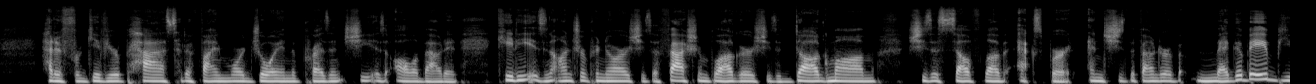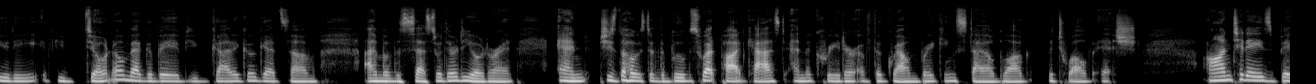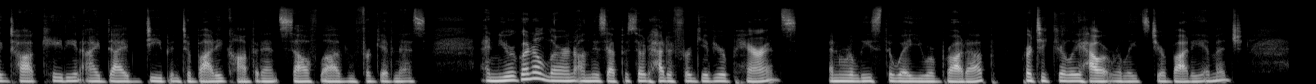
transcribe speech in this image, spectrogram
how to forgive your past, how to find more joy in the present. She is all about it. Katie is an entrepreneur. She's a fashion blogger. She's a dog mom. She's a self love expert. And she's the founder of Megababe Beauty. If you don't know Megababe, you got to go get some. I'm obsessed with their deodorant. And she's the host of the Boob Sweat podcast and the creator of the groundbreaking style blog, The 12 ish. On today's Big Talk, Katie and I dive deep into body confidence, self love, and forgiveness. And you're going to learn on this episode how to forgive your parents and release the way you were brought up, particularly how it relates to your body image.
